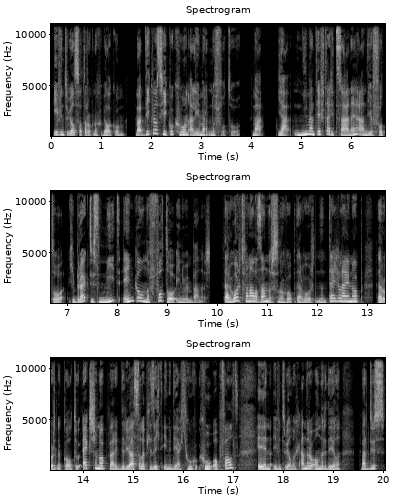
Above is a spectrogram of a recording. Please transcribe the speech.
Eventueel staat er ook nog welkom. Maar dikwijls zie ik ook gewoon alleen maar een foto. Maar ja, niemand heeft daar iets aan, hè, aan die foto. Gebruik dus niet enkel een foto in uw banner. Daar hoort van alles anders nog op. Daar hoort een tagline op, daar hoort een call to action op, waar ik er juist al heb gezegd, ene die goed, goed opvalt. En eventueel nog andere onderdelen. Maar dus,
